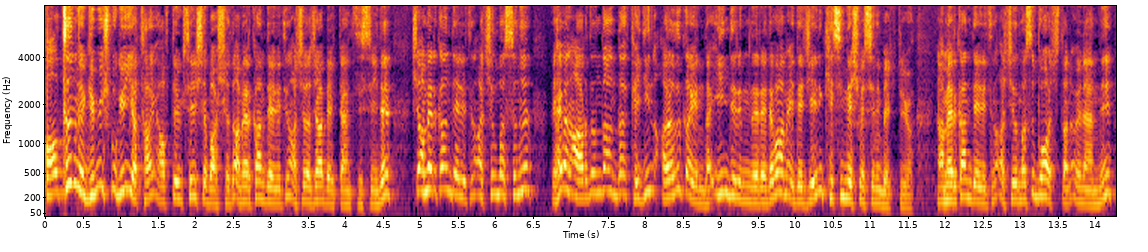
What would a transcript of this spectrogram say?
Altın ve gümüş bugün yatay. Hafta yükselişle başladı. Amerikan devletinin açılacağı beklentisiyle. Şimdi Amerikan devletinin açılmasını ve hemen ardından da Fed'in Aralık ayında indirimlere devam edeceğinin kesinleşmesini bekliyor. Amerikan devletinin açılması bu açıdan önemli.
